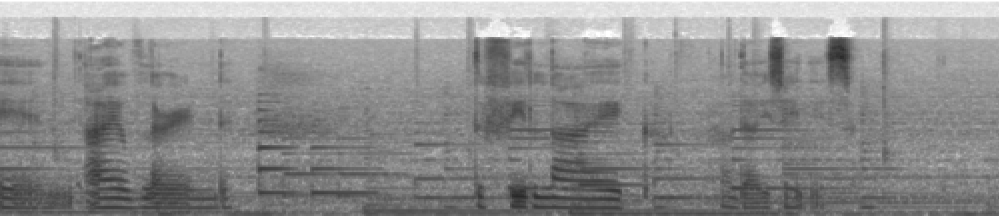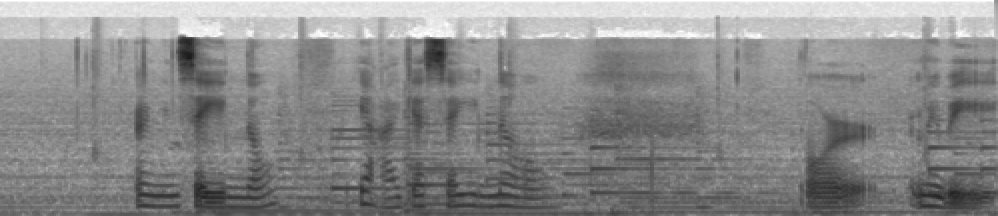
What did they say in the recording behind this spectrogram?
and I've learned to feel like how do I say this? I mean, saying no. Yeah, I guess saying no. Or maybe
